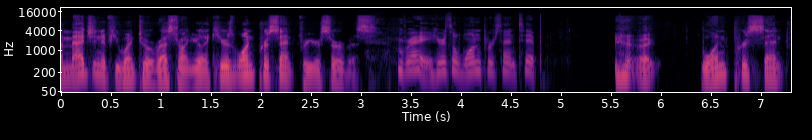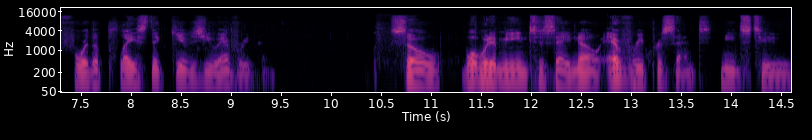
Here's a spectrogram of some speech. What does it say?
Imagine if you went to a restaurant you're like here's 1% for your service. Right. Here's a 1% tip. right. 1% for the place that gives you everything. So what would it mean to say no, every percent needs to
